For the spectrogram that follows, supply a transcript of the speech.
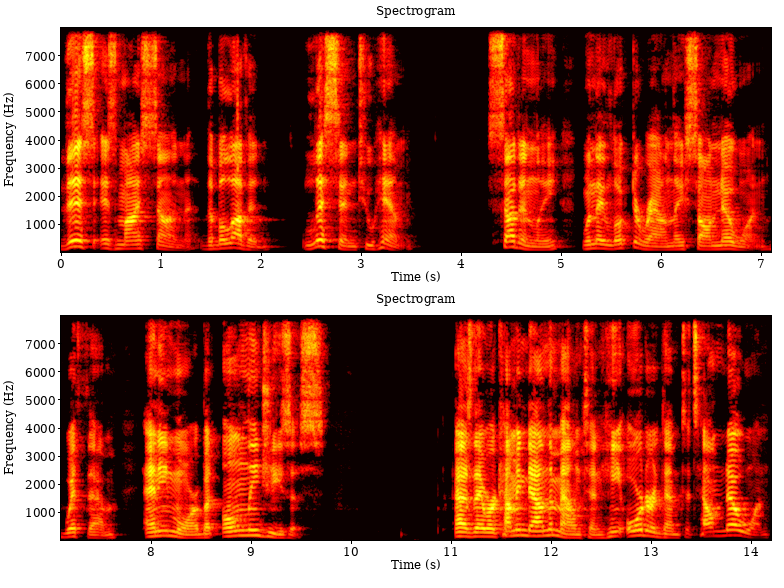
This is my Son, the Beloved. Listen to him. Suddenly, when they looked around, they saw no one with them any more, but only Jesus. As they were coming down the mountain, he ordered them to tell no one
